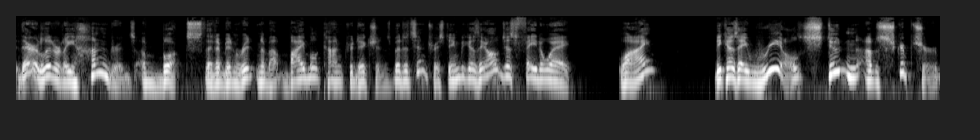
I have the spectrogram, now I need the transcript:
There are literally hundreds of books that have been written about Bible contradictions, but it's interesting because they all just fade away. Why? Because a real student of Scripture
